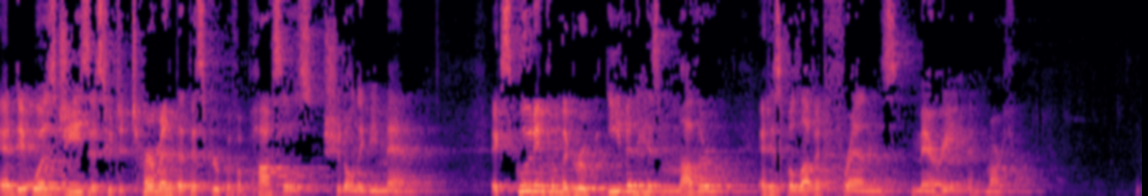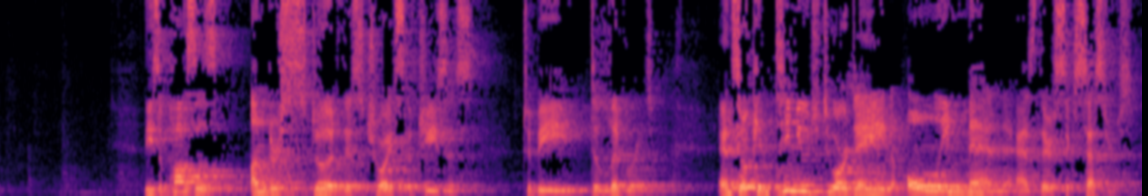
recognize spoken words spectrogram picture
And it was Jesus who determined that this group of apostles should only be men, excluding from the group even his mother and his beloved friends, Mary and Martha. These apostles understood this choice of Jesus to be deliberate and so continued to ordain only men as their successors,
